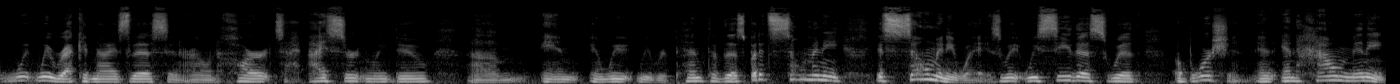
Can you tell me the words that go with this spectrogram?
we, we, recognize this in our own hearts. I, I certainly do, um, and and we we repent of this. But it's so many, it's so many ways. We we see this with abortion, and and how many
